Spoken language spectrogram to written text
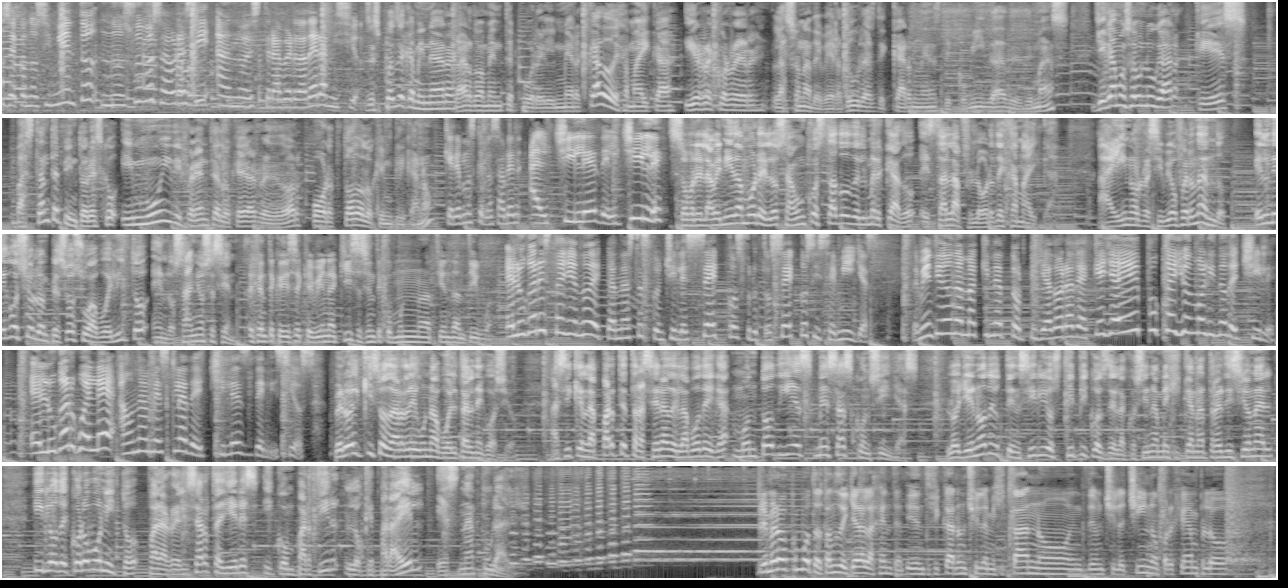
De conocimiento, nos fuimos ahora sí a nuestra verdadera misión. Después de caminar arduamente por el mercado de Jamaica y recorrer la zona de verduras, de carnes, de comida, de demás, llegamos a un lugar que es bastante pintoresco y muy diferente a lo que hay alrededor por todo lo que implica, ¿no? Queremos que nos hablen al chile del chile. Sobre la avenida Morelos, a un costado del mercado, está la Flor de Jamaica. Ahí nos recibió Fernando. El negocio lo empezó su abuelito en los años 60. Hay gente que dice que viene aquí y se siente como una tienda antigua. El lugar está lleno de canastas con chiles secos, frutos secos y semillas. También tiene una máquina tortilladora de aquella época y un molino de chile. El lugar huele a una mezcla de chiles deliciosa. Pero él quiso darle una vuelta al negocio. Así que en la parte trasera de la bodega montó 10 mesas con sillas. Lo llenó de utensilios típicos de la cocina mexicana tradicional y lo decoró bonito para realizar talleres y compartir lo que para él es natural. Primero, como tratando de guiar a la gente, identificar un chile mexicano de un chile chino, por ejemplo,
